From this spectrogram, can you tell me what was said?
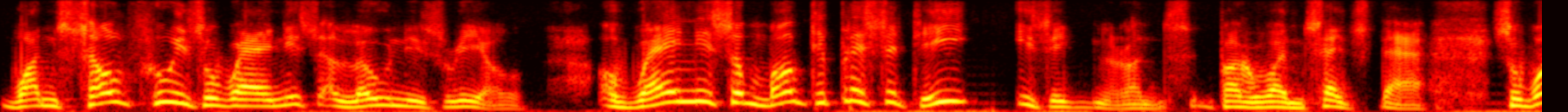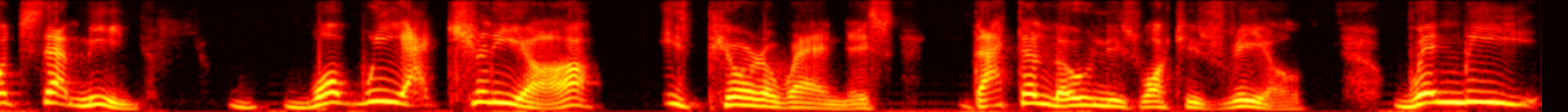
oneself who is awareness alone is real. Awareness of multiplicity is ignorance, Bhagavan says there. So, what does that mean? What we actually are is pure awareness. That alone is what is real. When we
